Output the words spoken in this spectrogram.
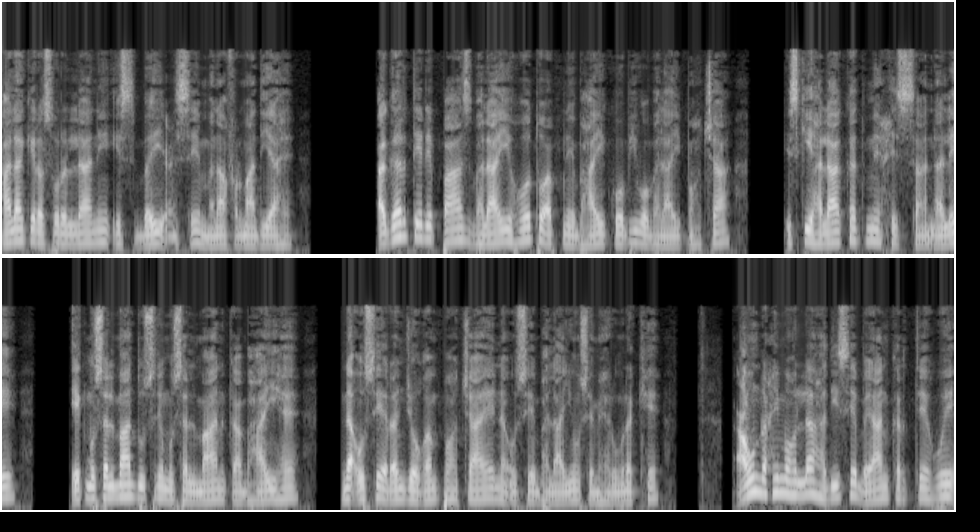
حالانکہ رسول اللہ نے اس بیع سے منع فرما دیا ہے۔ اگر تیرے پاس بھلائی ہو تو اپنے بھائی کو بھی وہ بھلائی پہنچا۔ اس کی ہلاکت میں حصہ نہ لے۔ ایک مسلمان دوسرے مسلمان کا بھائی ہے۔ نہ اسے رنج و غم پہنچائے، نہ اسے بھلائیوں سے محروم رکھے۔ عون رحمہ اللہ حدیث بیان کرتے ہوئے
